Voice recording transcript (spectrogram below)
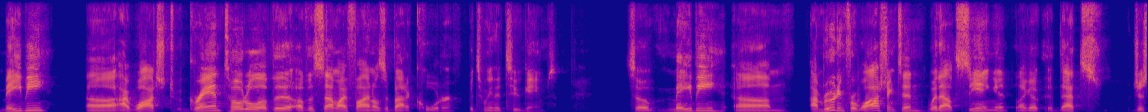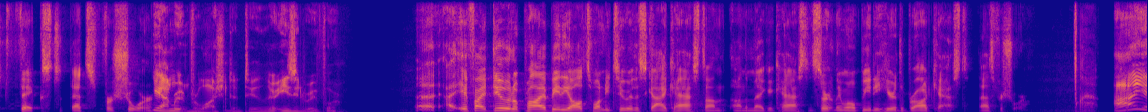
Maybe. Uh, I watched grand total of the of the semifinals about a quarter between the two games. So maybe um, I'm rooting for Washington without seeing it. Like uh, that's just fixed. That's for sure. Yeah, I'm rooting for Washington too. They're easy to root for. Uh, if I do, it'll probably be the all 22 of the Skycast on on the MegaCast. It certainly won't be to hear the broadcast. That's for sure. I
